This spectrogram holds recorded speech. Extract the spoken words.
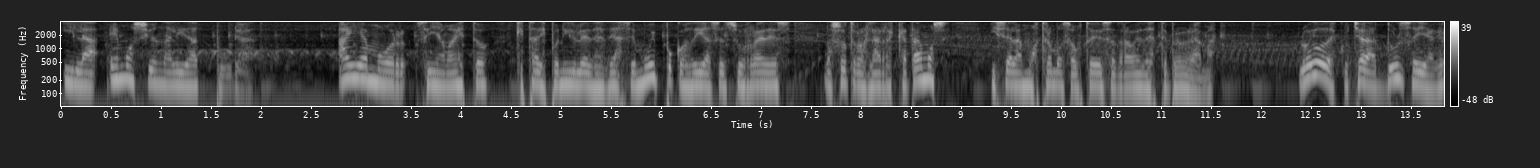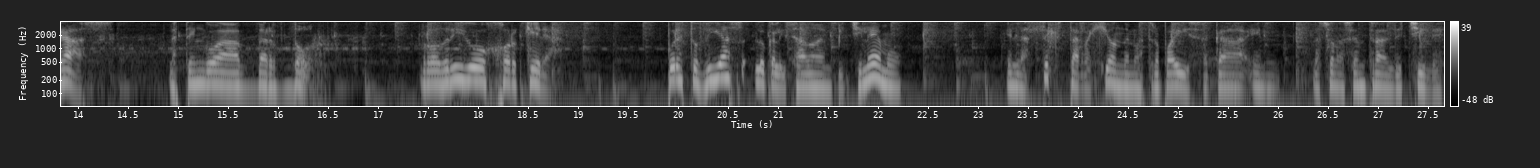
y la emocionalidad pura. Hay amor, se llama esto, que está disponible desde hace muy pocos días en sus redes. Nosotros la rescatamos y se la mostramos a ustedes a través de este programa. Luego de escuchar a Dulce y a Gras, les tengo a Verdor, Rodrigo Jorquera, por estos días localizado en Pichilemu, en la sexta región de nuestro país, acá en la zona central de Chile.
